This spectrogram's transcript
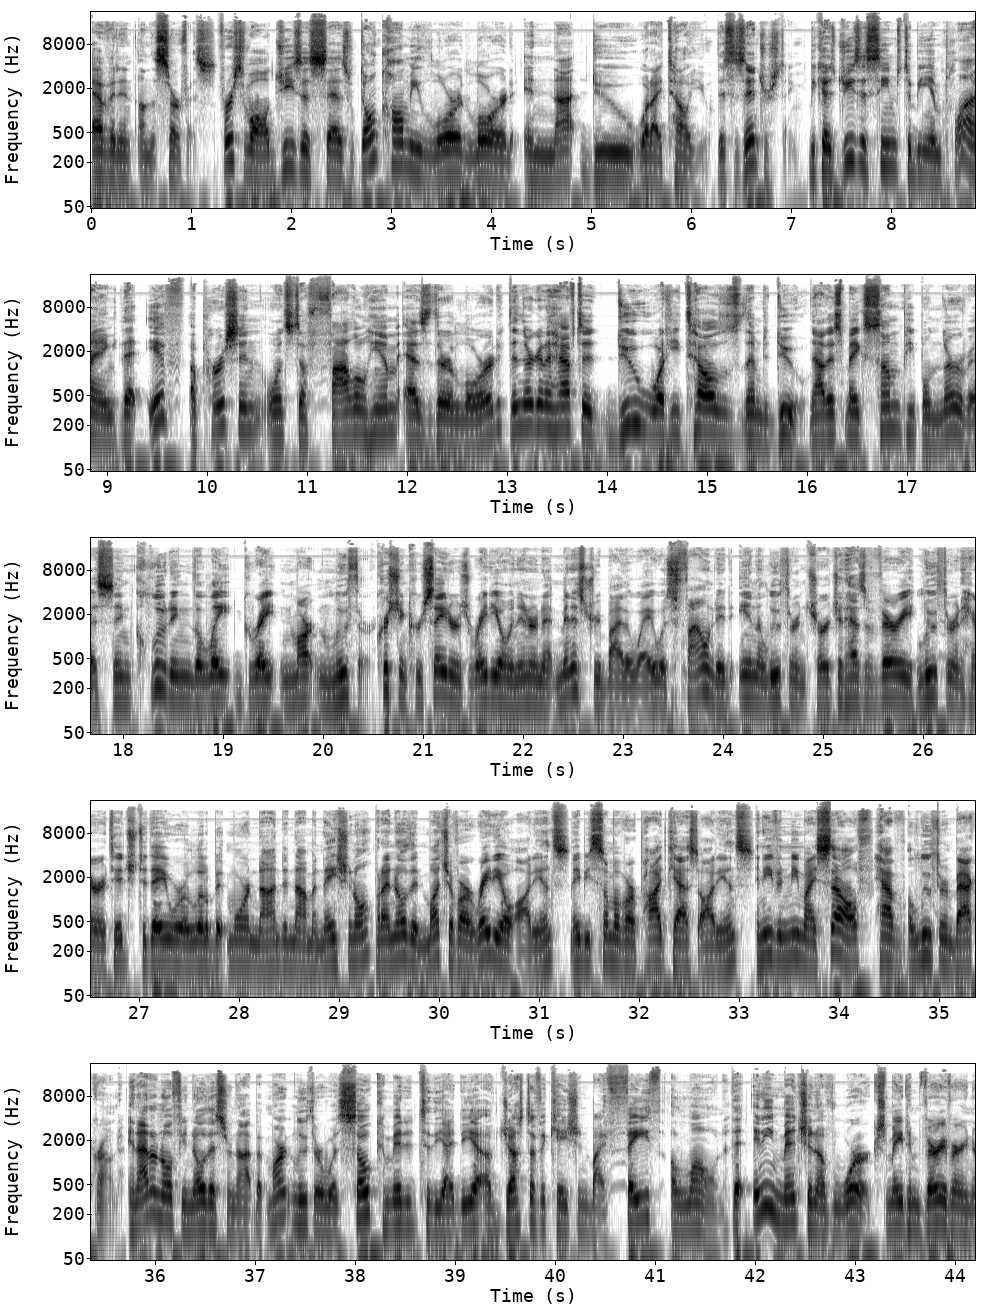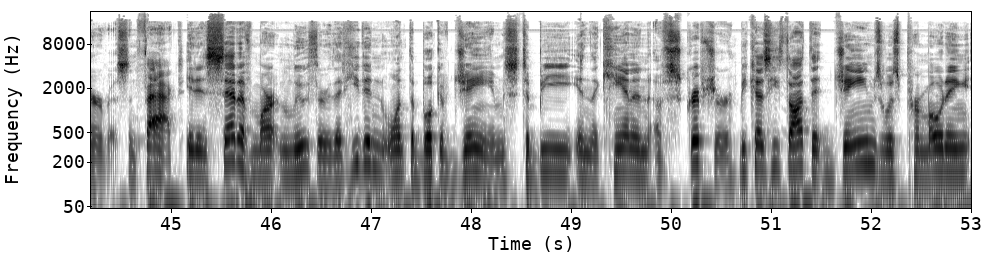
evident on the surface. First of all, Jesus says, Don't call me Lord, Lord, and not do what I tell you. This is interesting because Jesus seems to be implying that if a person wants to follow him as their Lord, then they're going to have to do what he tells them to do. Now, this makes some people nervous, including the late great Martin Luther. Christian Christian Crusaders radio and internet ministry, by the way, was founded in a Lutheran church. It has a very Lutheran heritage. Today we're a little bit more non denominational, but I know that much of our radio audience, maybe some of our podcast audience, and even me myself have a Lutheran background. And I don't know if you know this or not, but Martin Luther was so committed to the idea of justification by faith alone that any mention of works made him very, very nervous. In fact, it is said of Martin Luther that he didn't want the book of James to be in the canon of Scripture because he thought that James was promoting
